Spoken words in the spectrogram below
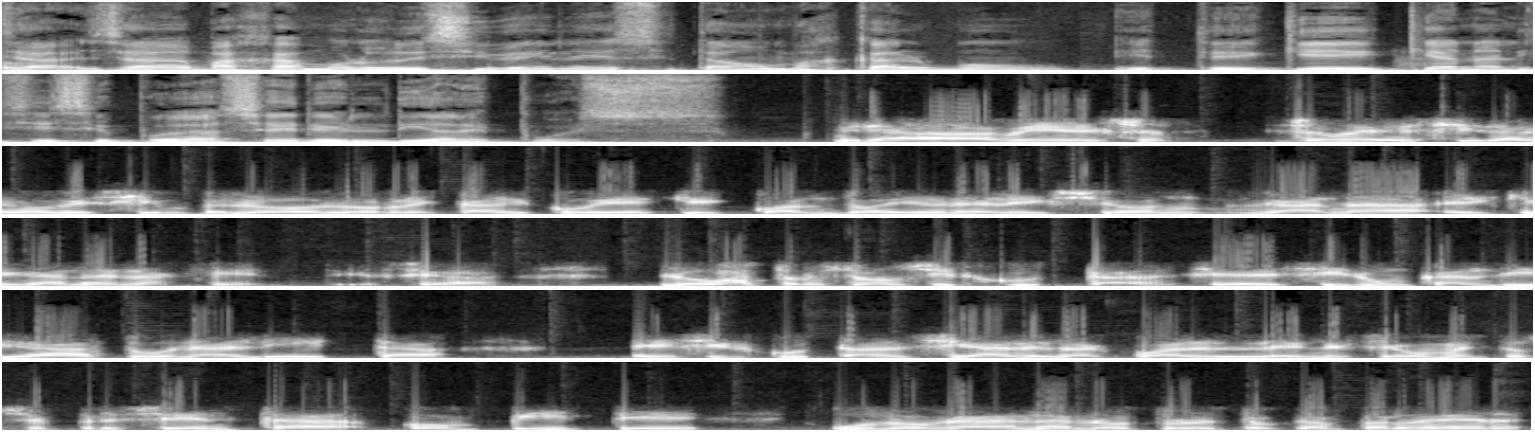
ya, ya bajamos los decibeles, estamos más calmos. Este, ¿qué, ¿Qué análisis se puede hacer el día después? Mirá, mire, yo, yo voy a decir algo que siempre lo, lo recalco y es que cuando hay una elección gana el que gana es la gente. O sea, lo otro son circunstancias, es decir, un candidato, una lista es circunstancial, en la cual en ese momento se presenta, compite, unos ganan, otros le toca perder,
